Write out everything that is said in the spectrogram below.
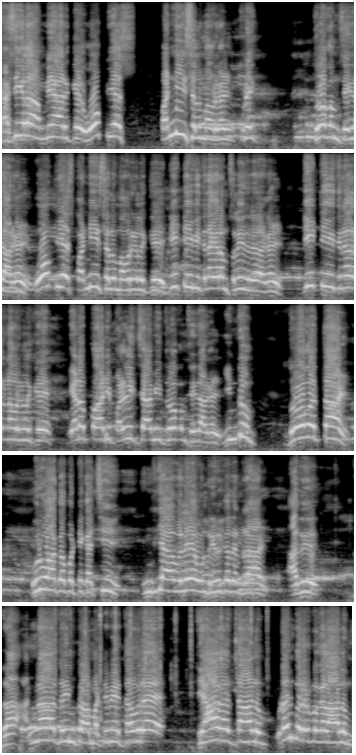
சசிகலா அம்மையாருக்கு ஓபிஎஸ் பன்னீர்செல்வம் அவர்கள் துணை துரோகம் செய்தார்கள். ஓபிஎஸ் பன்னீர்செல்வம் அவர்களுக்கு டிடிவி தினகரன் சொல்லியிருக்கிறார்கள். டிடிவி தினகரன் அவர்களுக்கு எடப்பாடி பழனிசாமி துரோகம் செய்தார்கள். இன்றும் துரோகத்தால் உருவாக்கப்பட்ட கட்சி இந்தியாவிலே ஒன்று இருக்கதென்றால் என்றால் அது அண்ணா திமுக மட்டுமே தவிர தியாகத்தாலும் உடன்பிறப்புகளாலும்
